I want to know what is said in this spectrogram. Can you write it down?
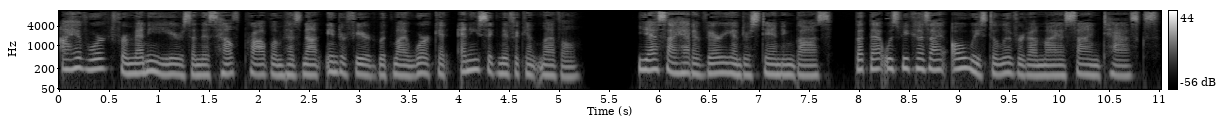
I have worked for many years and this health problem has not interfered with my work at any significant level. Yes, I had a very understanding boss, but that was because I always delivered on my assigned tasks.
